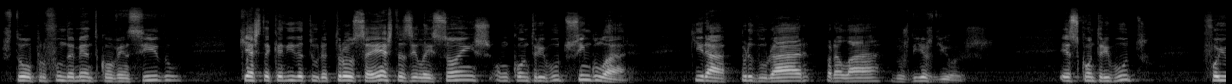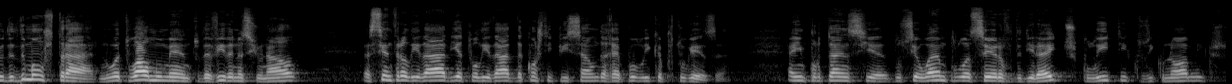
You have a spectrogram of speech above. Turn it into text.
Estou profundamente convencido que esta candidatura trouxe a estas eleições um contributo singular que irá perdurar para lá dos dias de hoje. Esse contributo foi o de demonstrar, no atual momento da vida nacional, a centralidade e atualidade da Constituição da República Portuguesa, a importância do seu amplo acervo de direitos políticos, económicos,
